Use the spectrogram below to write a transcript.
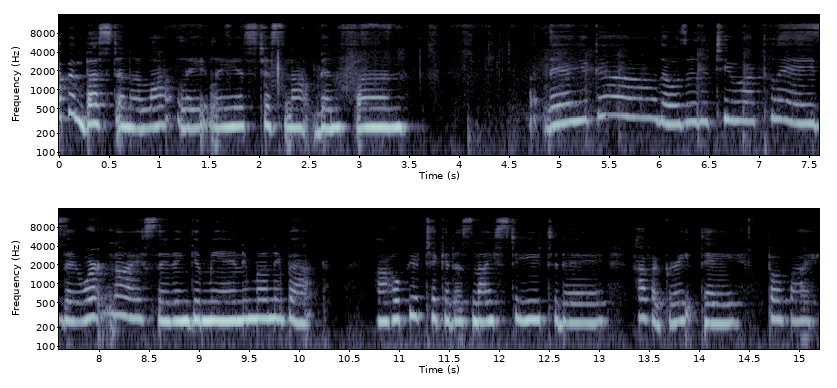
I've been busting a lot lately. It's just not been fun. But there you go. Those are the two I played. They weren't nice. They didn't give me any money back. I hope your ticket is nice to you today. Have a great day. Bye-bye.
